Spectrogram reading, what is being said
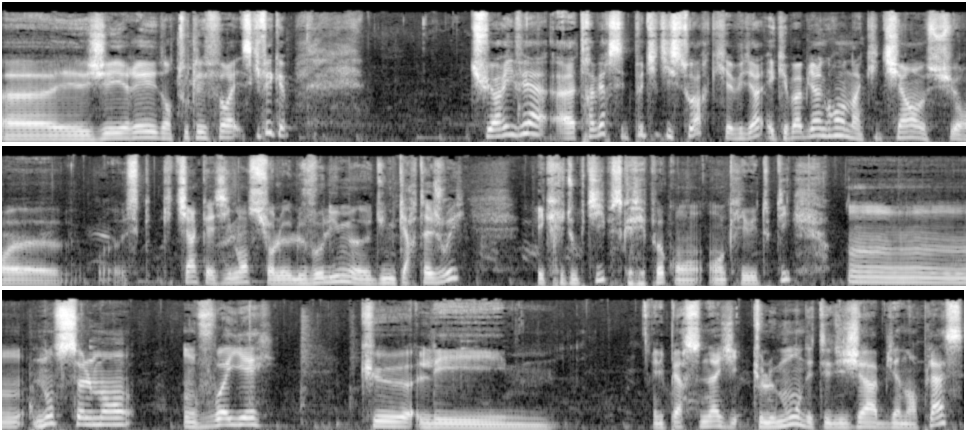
Euh, j'ai erré dans toutes les forêts. Ce qui fait que tu arrivais à, travers cette petite histoire qui avait et qui est pas bien grande, hein, qui tient sur, euh, qui tient quasiment sur le, volume d'une carte à jouer, écrit tout petit, parce qu'à l'époque on, écrivait tout petit. On, non seulement on voyait que les les personnages, que le monde était déjà bien en place.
